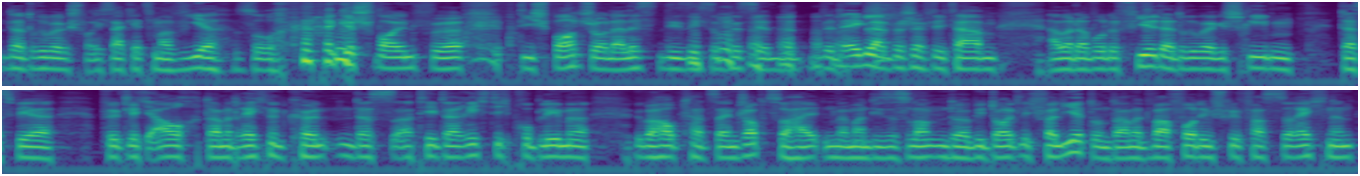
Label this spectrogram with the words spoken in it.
darüber gesprochen, ich sag jetzt mal wir so geschwollen für die Sportjournalisten, die sich so ein bisschen mit, mit, England beschäftigt haben, aber da wurde viel darüber geschrieben, dass wir wirklich auch damit rechnen könnten, dass Ateta richtig Probleme überhaupt hat, seinen Job zu halten, wenn man dieses London Derby deutlich verliert. Und damit war vor dem Spiel fast zu rechnen,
